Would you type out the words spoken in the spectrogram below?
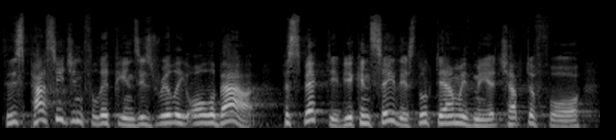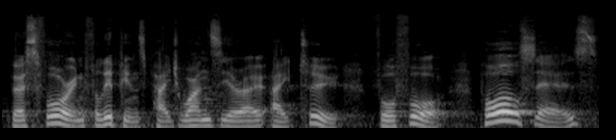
So, this passage in Philippians is really all about perspective. You can see this. Look down with me at chapter 4, verse 4 in Philippians, page 1082, 4 4. Paul says,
